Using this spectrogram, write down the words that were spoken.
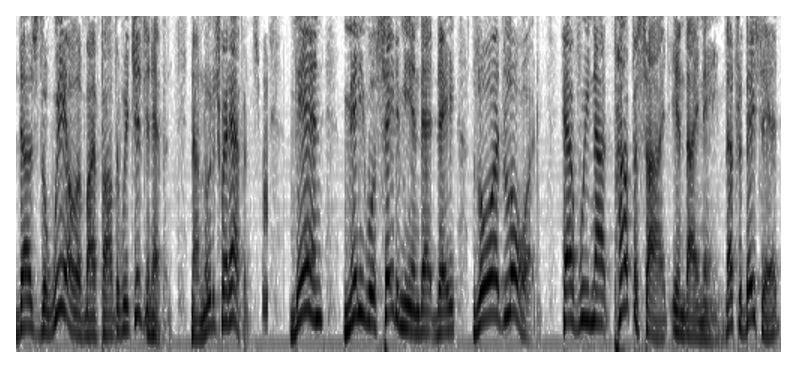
does the will of my Father which is in heaven. Now, notice what happens. Then many will say to me in that day, Lord, Lord, have we not prophesied in thy name? That's what they said.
